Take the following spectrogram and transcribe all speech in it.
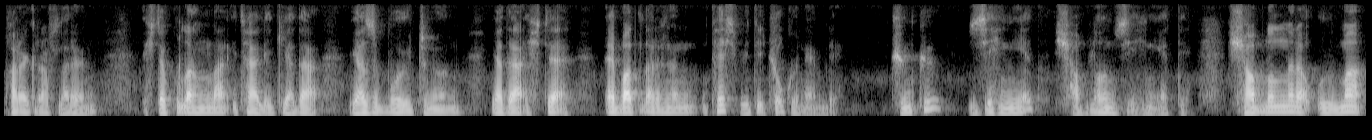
paragrafların, işte kullanılan italik ya da yazı boyutunun ya da işte ebatlarının tespiti çok önemli. Çünkü zihniyet şablon zihniyeti. Şablonlara uyma,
